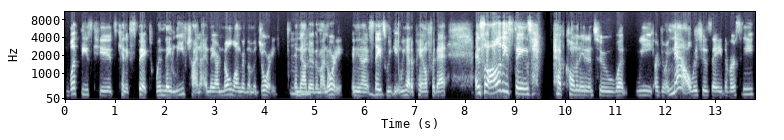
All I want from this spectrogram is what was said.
what these kids can expect when they leave China and they are no longer the majority, mm-hmm. and now mm-hmm. they're the minority in the United mm-hmm. States. We get, we had a panel for that, and so all of these things have culminated into what we are doing now, which is a diversity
